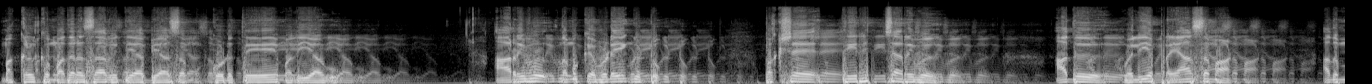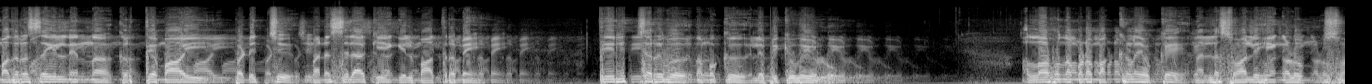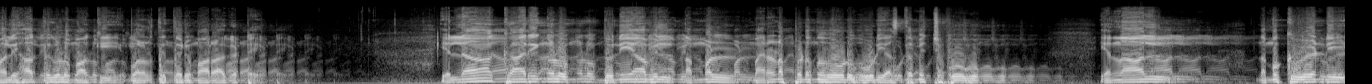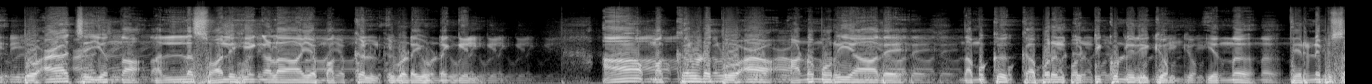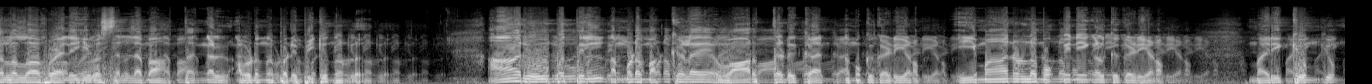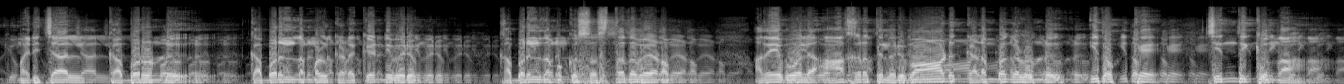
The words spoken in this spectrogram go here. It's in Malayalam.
മക്കൾക്ക് മദ്രസ വിദ്യാഭ്യാസം കൊടുത്തേ മതിയാകൂ. അറിവ് നമുക്ക് എവിടെയും കിട്ടും. പക്ഷേ തിരിച്ചറിവ് അത് വലിയ പ്രയാസമാണ്. അത് മദ്രസയിൽ നിന്ന് കൃത്യമായി പഠിച്ച് മനസ്സിലാക്കിയെങ്കിൽ മാത്രമേ തിരിച്ചറിവ് നമുക്ക് ലഭിക്കുകയുള്ളൂ. അള്ളാഹു നമ്മുടെ മക്കളെയൊക്കെ നല്ല സ്വാലിഹ്യങ്ങളും സ്വാലിഹാത്തുകളുമാക്കി വളർത്തി തരുമാറാകട്ടെ എല്ലാ കാര്യങ്ങളും ദുനിയാവിൽ നമ്മൾ മരണപ്പെടുന്നതോടുകൂടി അസ്തമിച്ചു പോകും. എന്നാൽ നമുക്ക് വേണ്ടി ദുആ ചെയ്യുന്ന നല്ല സ്വാലിഹ്യങ്ങളായ മക്കൾ ഇവിടെ ഉണ്ടെങ്കിൽ ആ മക്കളുടെ അണുമുറിയാതെ നമുക്ക് കബറിൽ കിട്ടിക്കൊണ്ടിരിക്കും എന്ന് തിരുനബി സല്ലാഹു അലഹി വസല്ലമ തങ്ങൾ അവിടുന്ന് പഠിപ്പിക്കുന്നുണ്ട്. ആ രൂപത്തിൽ നമ്മുടെ മക്കളെ വാർത്തെടുക്കാൻ നമുക്ക് കഴിയണം. ഈമാനുള്ള മുഗ്മിനീങ്ങൾക്ക് കഴിയണം. മരിക്കും. മരിച്ചാൽ കബറുണ്ട് കബറിൽ നമ്മൾ കിടക്കേണ്ടി വരും. കബറിൽ നമുക്ക് സ്വസ്ഥത വേണം. അതേപോലെ ആഹ്റത്തിൽ ഒരുപാട് കടമ്പകളുണ്ട്. ഇതൊക്കെ ചിന്തിക്കുന്ന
